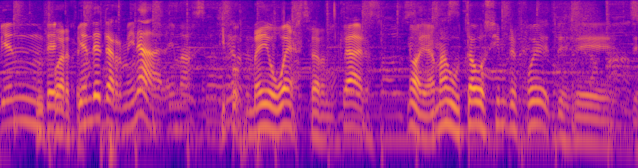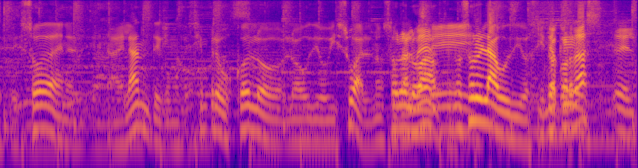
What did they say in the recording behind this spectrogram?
bien, de- bien determinada la imagen. tipo ¿cierto? medio western. Claro. No, y además Gustavo siempre fue desde, desde Soda en, el- en adelante, como que siempre buscó lo, lo audiovisual, no solo, lo, no solo el audio. ¿Y sino te que acordás? El-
